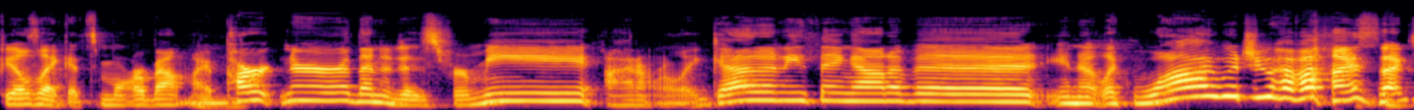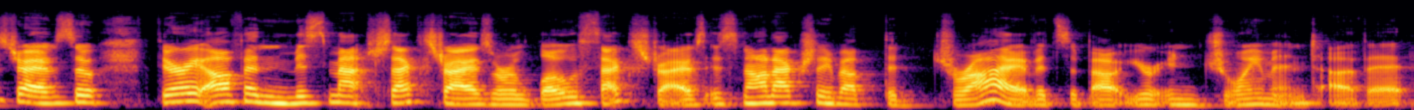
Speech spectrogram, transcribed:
feels like it's more about my mm-hmm. partner than it is for me? I don't really get anything out of it. You know, like why would you have a high sex drive? So, very often mismatched sex drives or low sex drives, it's not actually about the drive, it's about your enjoyment of it.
